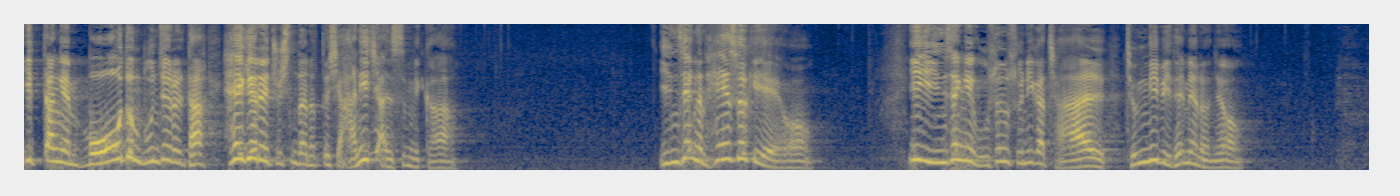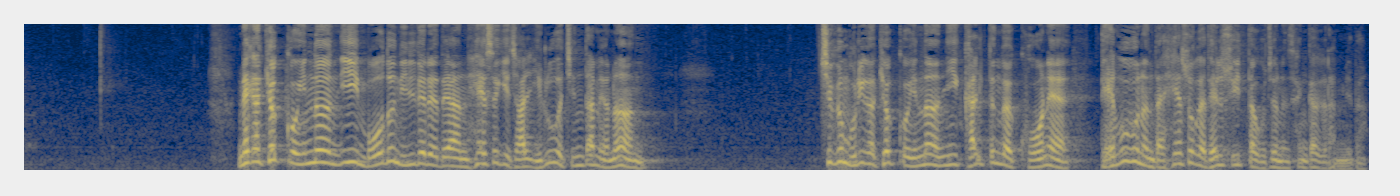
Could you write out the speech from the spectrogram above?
이 땅의 모든 문제를 다 해결해 주신다는 뜻이 아니지 않습니까? 인생은 해석이에요. 이 인생의 우선순위가 잘 정립이 되면은요 내가 겪고 있는 이 모든 일들에 대한 해석이 잘 이루어진다면은 지금 우리가 겪고 있는 이 갈등과 고원의 대부분은 다 해소가 될 수 있다고 저는 생각을 합니다.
